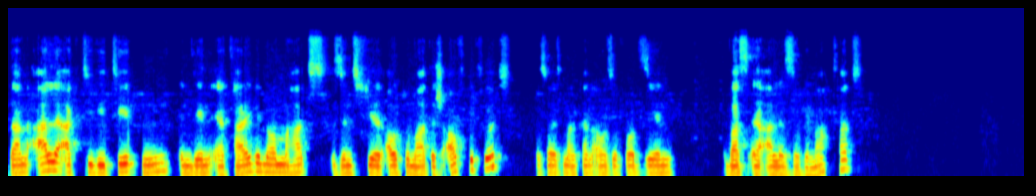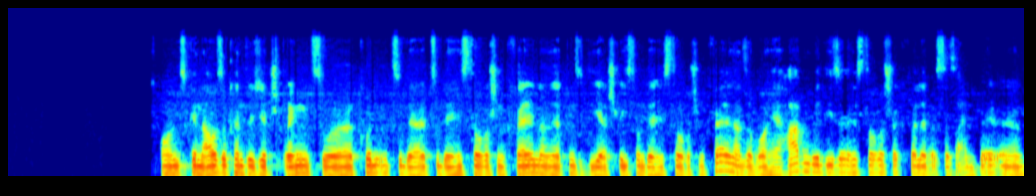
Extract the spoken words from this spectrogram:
dann alle Aktivitäten, in denen er teilgenommen hat, sind hier automatisch aufgeführt. Das heißt, man kann auch sofort sehen, was er alles so gemacht hat. Und genauso könnte ich jetzt springen zur Kunden, zu, der, zu den historischen Quellen. Dann hätten Sie die Erschließung der historischen Quellen. Also woher haben wir diese historische Quelle? Ist das eine äh,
